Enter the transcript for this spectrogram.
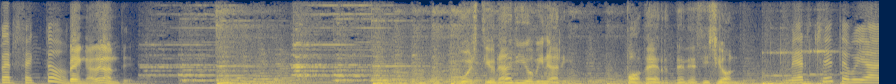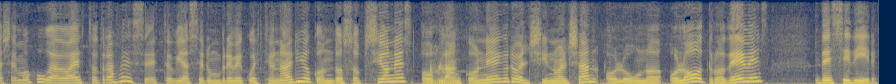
Perfecto. Venga, adelante. Cuestionario binario. Poder de decisión. Merche, te voy a, ya hemos jugado a esto otras veces. Te voy a hacer un breve cuestionario con dos opciones, o blanco o negro, el chino o el shan, o lo uno o lo otro. Debes decidir.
